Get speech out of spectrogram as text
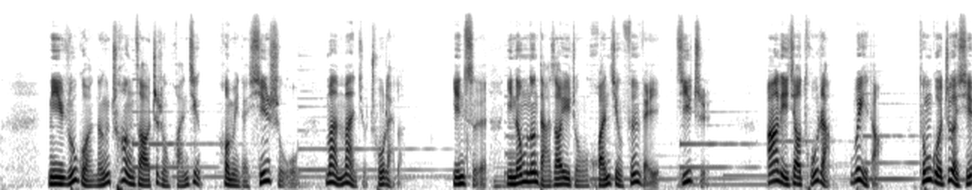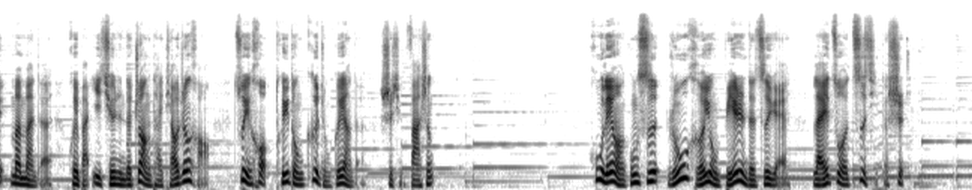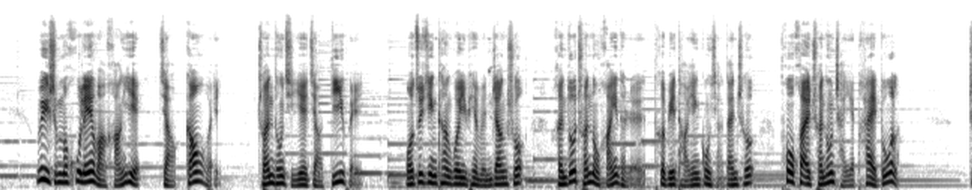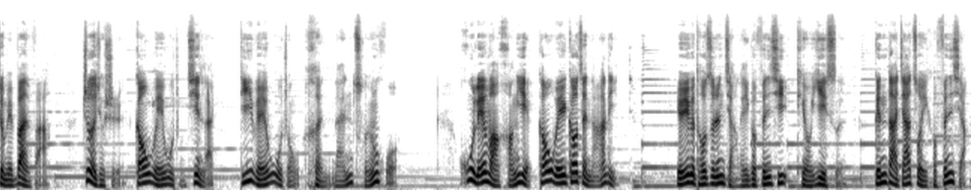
你如果能创造这种环境，后面的新事物慢慢就出来了。因此，你能不能打造一种环境氛围机制？阿里叫土壤味道，通过这些，慢慢的会把一群人的状态调整好，最后推动各种各样的事情发生。互联网公司如何用别人的资源来做自己的事。为什么互联网行业叫高维，传统企业叫低维？我最近看过一篇文章，说很多传统行业的人特别讨厌共享单车，破坏传统产业太多了。这没办法，这就是高维物种进来，低维物种很难存活。互联网行业高维高在哪里？有一个投资人讲了一个分析，挺有意思，跟大家做一个分享。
